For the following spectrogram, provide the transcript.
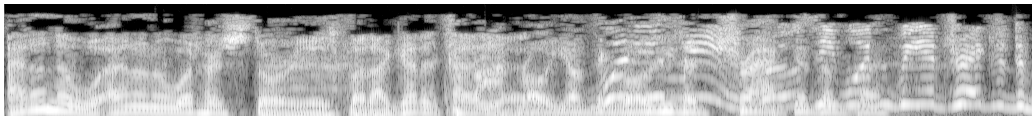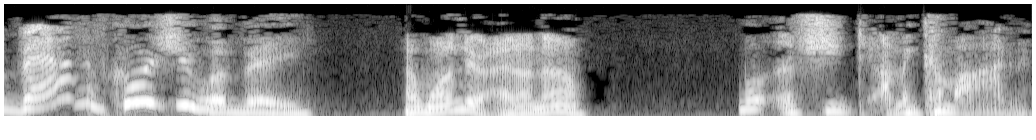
I don't know. I don't know what her story is, but I got to tell on, you, bro, you don't think What do you mean? attracted Rosie to wouldn't be attracted to Beth? Of course she would be. I wonder. I don't know. Well, if she, I mean, come on.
